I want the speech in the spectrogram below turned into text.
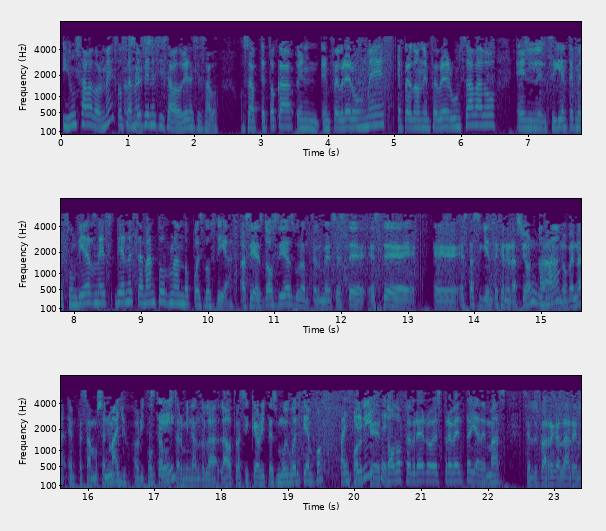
y un sábado al mes. O sea, Así no es es. viernes y sábado, viernes y sábado. O sea, te toca en, en febrero un mes, eh, perdón, en febrero un sábado, en el siguiente mes un viernes. Viernes se van turnando pues los días. Así es, dos días durante el mes. Este, este, eh, esta siguiente generación, la Ajá. novena, empezamos en mayo. Ahorita estamos terminando la, la otra, así que ahorita es muy buen tiempo. Porque todo febrero es preventa y además se les va a regalar el,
